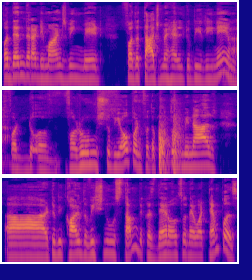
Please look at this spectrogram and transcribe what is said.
But then there are demands being made for the Taj Mahal to be renamed, for uh, for rooms to be opened, for the Qutub Minar uh, to be called the Vishnu Stambh, because there also there were temples.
